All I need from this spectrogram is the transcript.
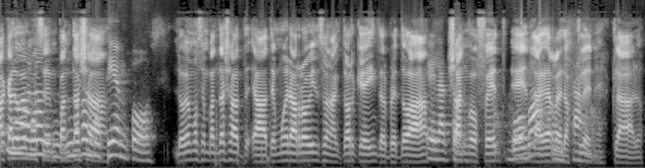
acá lo no- vemos no- en pantalla. tiempos. Lo vemos en pantalla a Te- a Temuera Robinson, actor que interpretó a El actor. Jango Fett en La Guerra de los. Clones, claro.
